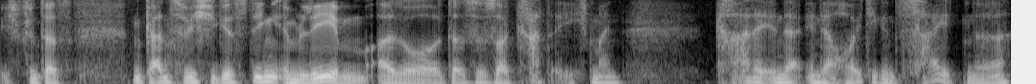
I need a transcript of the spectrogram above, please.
ich finde das ein ganz wichtiges Ding im Leben. Also das ist ja gerade, ich meine, gerade in der, in der heutigen Zeit, ne,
